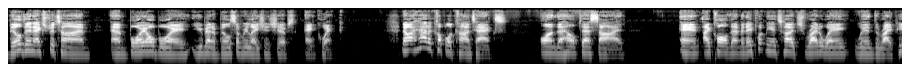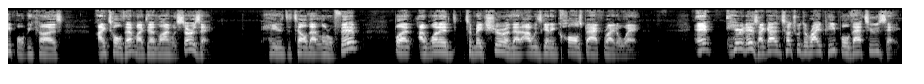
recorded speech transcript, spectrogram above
build in extra time, and boy, oh boy, you better build some relationships and quick. Now, I had a couple of contacts on the help desk side, and I called them, and they put me in touch right away with the right people because I told them my deadline was Thursday. Hated to tell that little fib, but I wanted to make sure that I was getting calls back right away. And here it is. I got in touch with the right people that Tuesday.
